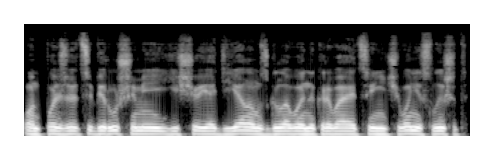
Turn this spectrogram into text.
Он пользуется берушами, еще и одеялом с головой накрывается и ничего не слышит.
